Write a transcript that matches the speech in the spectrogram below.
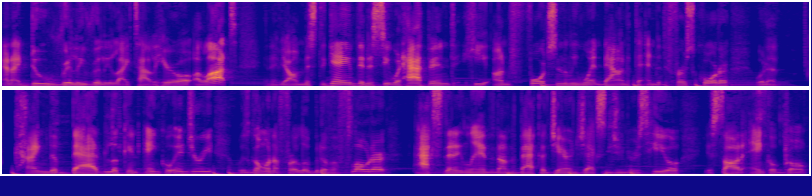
and I do really, really like Tyler Herro a lot. And if y'all missed the game, didn't see what happened, he unfortunately went down at the end of the first quarter with a kind of bad looking ankle injury, was going up for a little bit of a floater, accidentally landed on the back of Jaren Jackson Jr.'s heel. You saw the ankle go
